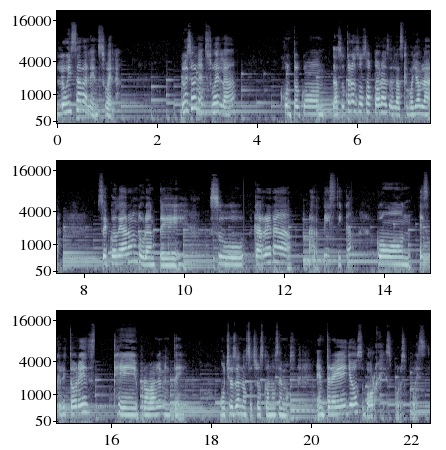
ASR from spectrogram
Luisa Valenzuela. Luisa Valenzuela, junto con las otras dos autoras de las que voy a hablar, se codearon durante su carrera artística con escritores que probablemente muchos de nosotros conocemos, entre ellos Borges, por supuesto.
